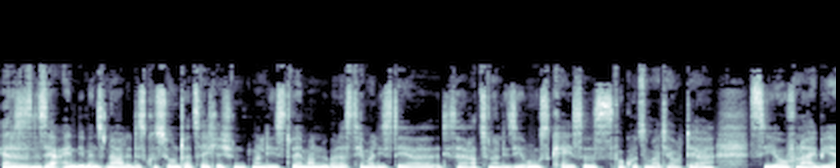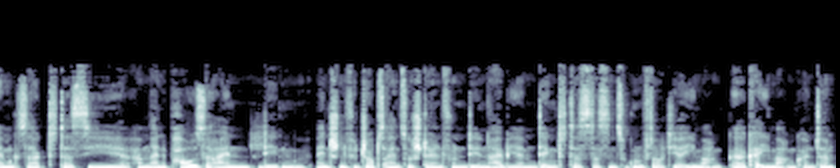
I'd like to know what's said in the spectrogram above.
Ja, das ist eine sehr eindimensionale Diskussion tatsächlich und man liest, wenn man über das Thema liest, der, diese Rationalisierungscases. Vor kurzem hat ja auch der CEO von IBM gesagt, dass sie ähm, eine Pause einlegen, Menschen für Jobs einzustellen, von denen IBM denkt, dass das in Zukunft auch die AI machen, äh, KI machen könnte.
